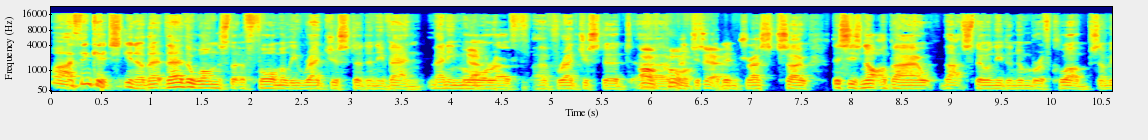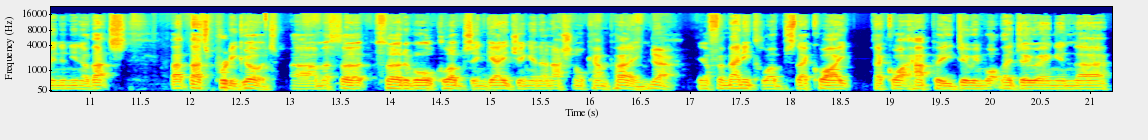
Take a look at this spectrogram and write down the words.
Well, I think it's you know they're, they're the ones that have formally registered an event. Many more yeah. have, have registered oh, uh, course, registered yeah. interest. So this is not about that's the only the number of clubs. I mean, and you know that's that that's pretty good. Um, a third third of all clubs engaging in a national campaign. Yeah, you know, for many clubs, they're quite they're quite happy doing what they're doing in their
